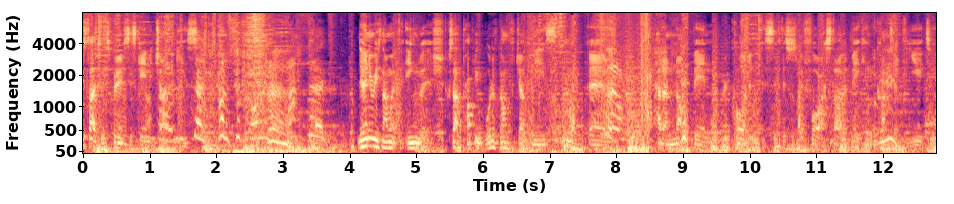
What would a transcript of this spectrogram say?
always like to experience this game in Japanese. The only reason I went for English, because I probably would have gone for Japanese uh, had I not been recording this, if this was before I started making content for YouTube.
